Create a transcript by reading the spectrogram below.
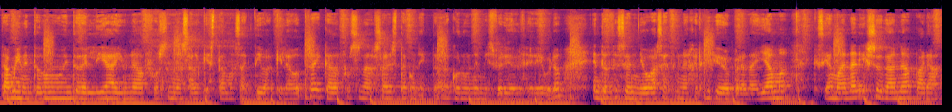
También en todo momento del día hay una fosa nasal que está más activa que la otra y cada fosa nasal está conectada con un hemisferio del cerebro. Entonces en yoga se hace un ejercicio de pranayama que se llama Nadi Shodhana para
